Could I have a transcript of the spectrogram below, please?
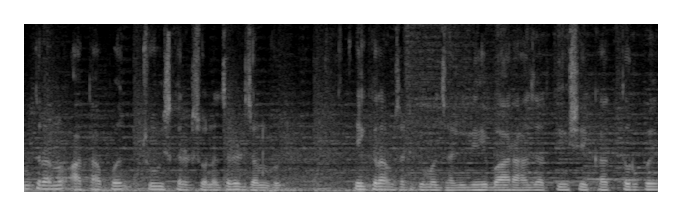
मित्रांनो आता आपण चोवीस कॅरेट सोन्याचा रेट जाणून घेऊ एक ग्रामसाठी किंमत झालेली आहे बारा हजार तीनशे एकाहत्तर रुपये.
